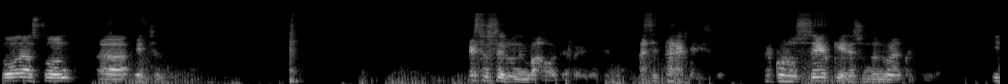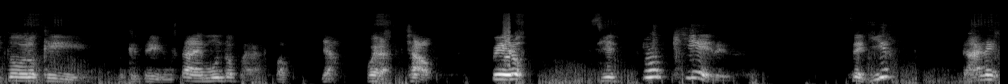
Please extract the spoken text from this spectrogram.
todas son uh, hechas eso es ser un embajador de reino, aceptar a Cristo, reconocer que eres una nueva criatura. Y todo lo que, que te gusta del mundo, para, ya, fuera, chao. Pero si tú quieres seguir, dale,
